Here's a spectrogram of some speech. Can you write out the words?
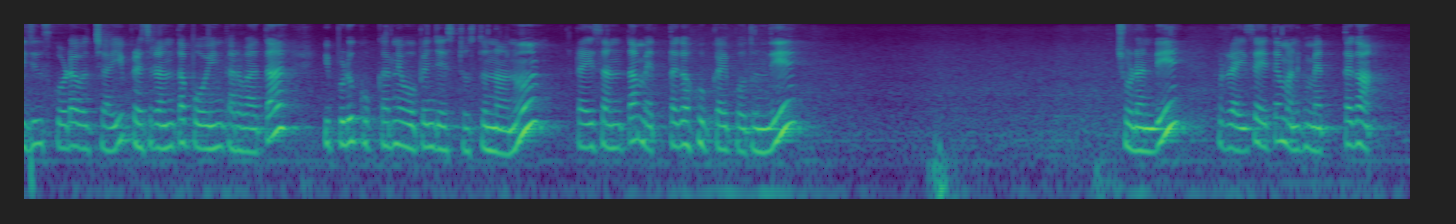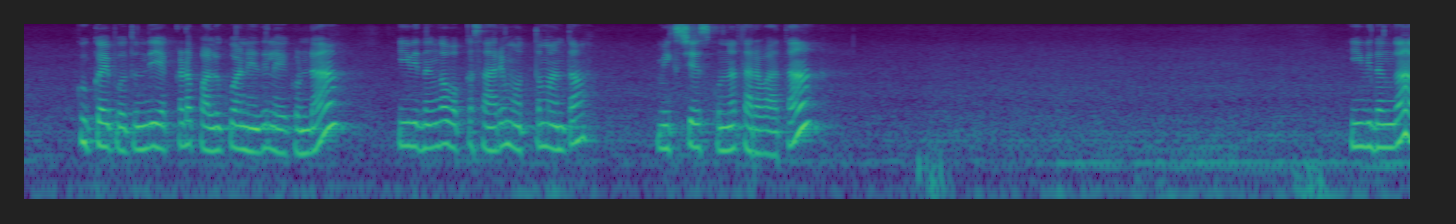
విజిల్స్ కూడా వచ్చాయి. ప్రెషర్ అంతా పోయిన తర్వాత ఇప్పుడు కుక్కర్ని ఓపెన్ చేసి చూస్తున్నాను. రైస్ అంతా మెత్తగా కుక్ అయిపోతుంది. చూడండి. ఇప్పుడు రైస్ అయితే మనకి మెత్తగా కుక్ అయిపోతుంది. ఎక్కడ పలుకు అనేది లేకుండా ఈ విధంగా ఒక్కసారి మొత్తం అంతా మిక్స్ చేసుకున్న తర్వాత ఈ విధంగా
